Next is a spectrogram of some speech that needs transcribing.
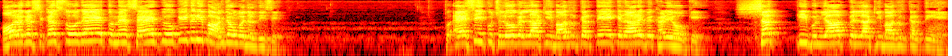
اور اگر شکست ہو جائے تو میں سیڈ پہ ہو کے ادھر ہی بھاگ جاؤں گا جلدی سے۔ تو ایسے ہی کچھ لوگ اللہ کی عبادت کرتے ہیں، کنارے پہ کھڑے ہو کے۔ شک کی بنیاد پہ اللہ کی عبادت کرتے ہیں۔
